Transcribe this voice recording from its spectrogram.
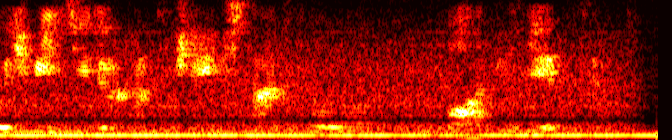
Which means you don't have to change time for 400 years.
